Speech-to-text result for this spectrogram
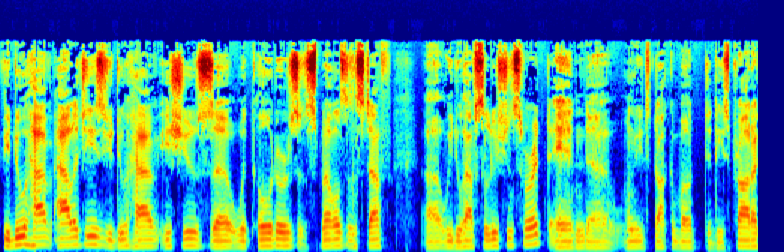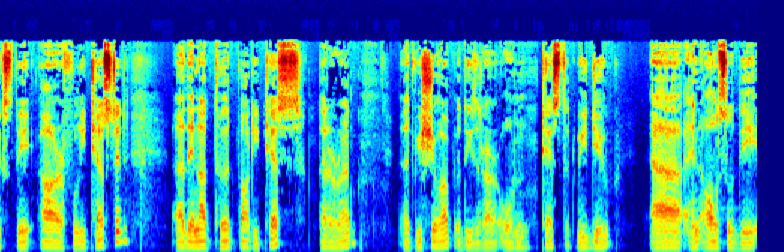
if you do have allergies, you do have issues uh, with odors and smells and stuff, uh, we do have solutions for it, and uh, when we talk about these products, they are fully tested. Uh, they're not third-party tests that are run that we show up. These are our own tests that we do, uh, and also they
